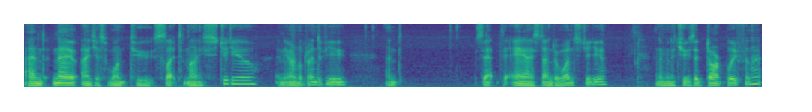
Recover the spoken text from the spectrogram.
And now I just want to select my studio in the Arnold render view and set the AI standard 1 studio. And I'm going to choose a dark blue for that.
